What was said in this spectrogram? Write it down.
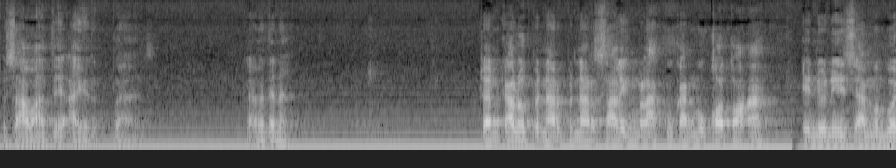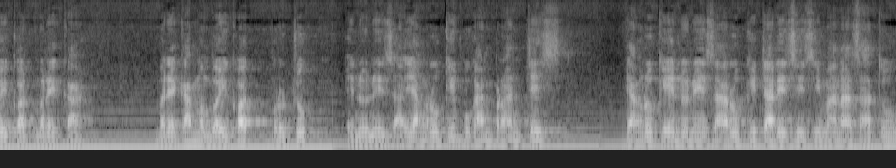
pesawat Airbus. Gak ngerti nah. Dan kalau benar-benar saling melakukan mukotoah, Indonesia memboikot mereka, mereka memboikot produk Indonesia. Yang rugi bukan Prancis, yang rugi Indonesia. Rugi dari sisi mana satu?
